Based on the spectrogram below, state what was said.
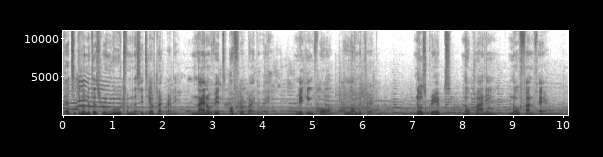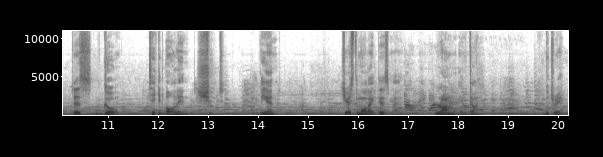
30 kilometers removed from the city of Takoradi. Nine of it off-road by the way, making for a longer trip. No script, no planning, no fanfare. Just go, take it all in, shoot. The end. Cheers to more like this, man. Run and gun. Butre.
